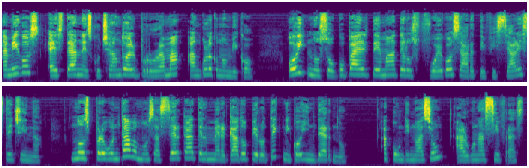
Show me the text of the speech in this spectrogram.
Amigos, están escuchando el programa Ángulo Económico. Hoy nos ocupa el tema de los fuegos artificiales de China. Nos preguntábamos acerca del mercado pirotécnico interno. A continuación, algunas cifras.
